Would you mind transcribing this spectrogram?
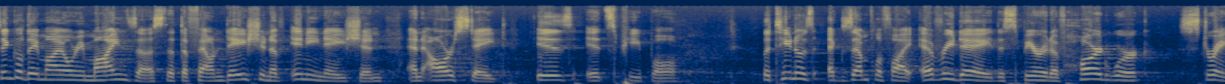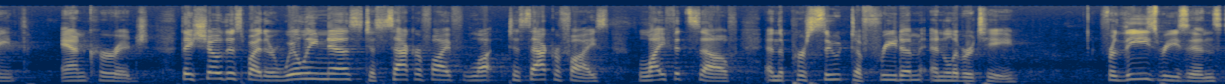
Cinco de Mayo reminds us that the foundation of any nation and our state is its people. Latinos exemplify every day the spirit of hard work, strength, and courage. They show this by their willingness to sacrifice, to sacrifice life itself in the pursuit of freedom and liberty. For these reasons,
